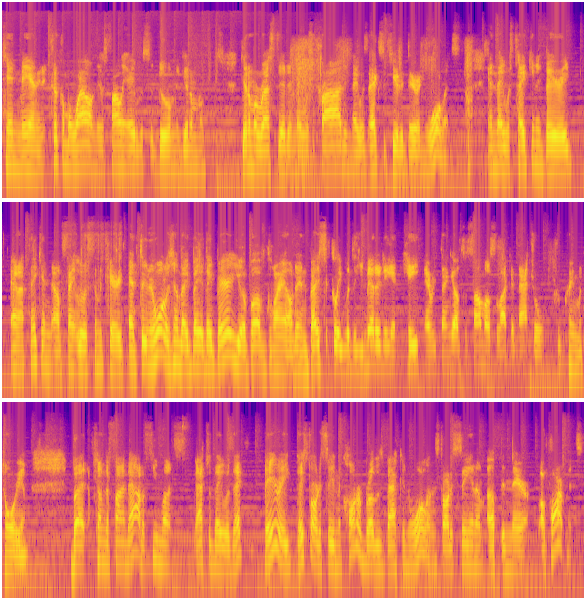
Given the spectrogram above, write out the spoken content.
10 men. And it took them a while and they was finally able to subdue them and get them, get them arrested. And they was tried and they was executed there in New Orleans. And they was taken and buried and I think in um, St. Louis Cemetery and through New Orleans, you know, they they bury you above ground, and basically with the humidity and heat and everything else, it's almost like a natural crematorium. But come to find out, a few months after they was ex- buried, they started seeing the Carter brothers back in New Orleans, started seeing them up in their apartments.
